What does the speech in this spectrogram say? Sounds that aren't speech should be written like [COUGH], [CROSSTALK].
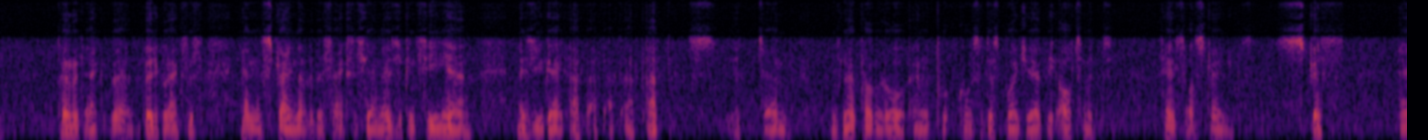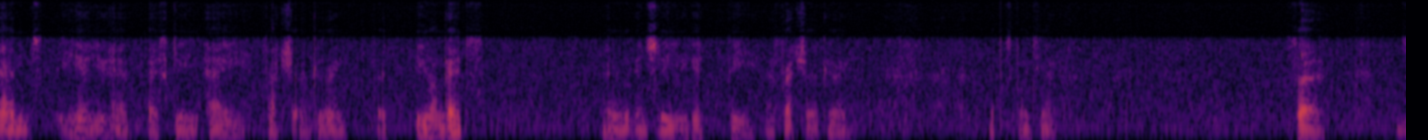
permanent the vertical axis and the strain over this axis here. And as you can see here, as you're going up, up, up, up, up, it, um, there's no problem at all. And of course, at this point, you have the ultimate tensile strength stress, and here you have basically a fracture occurring. It elongates and then eventually you get the fracture occurring at this point here. So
